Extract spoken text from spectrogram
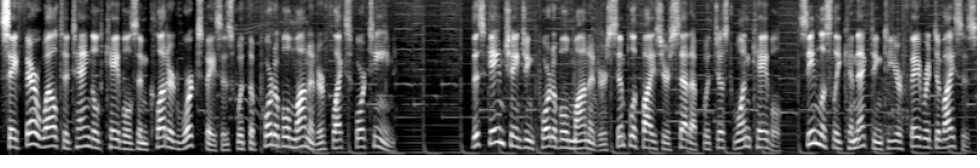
Say farewell to tangled cables and cluttered workspaces with the portable monitor Flex 14. This game-changing portable monitor simplifies your setup with just one cable, seamlessly connecting to your favorite devices.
